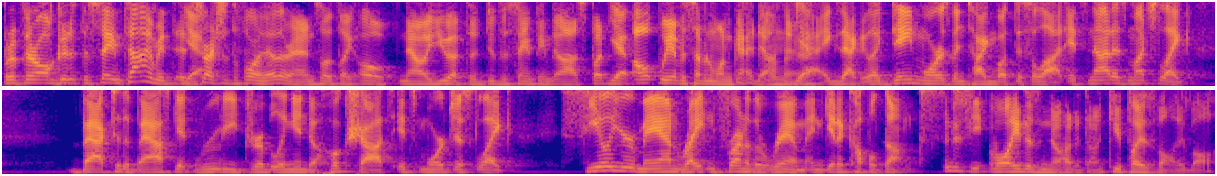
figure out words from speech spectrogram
But if they're all good at the same time, it, it Yeah. stretches the floor on the other end. So it's like, oh, now you have to do the same thing to us. But Yep. oh, we have a 7 1 guy down there. Yeah, exactly. Like Dane Moore has been talking about this a lot. It's not as much like back to the basket, Rudy dribbling into hook shots. It's more just like seal your man right in front of the rim and get a couple dunks. And just, well, he doesn't know how to dunk. He plays volleyball.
